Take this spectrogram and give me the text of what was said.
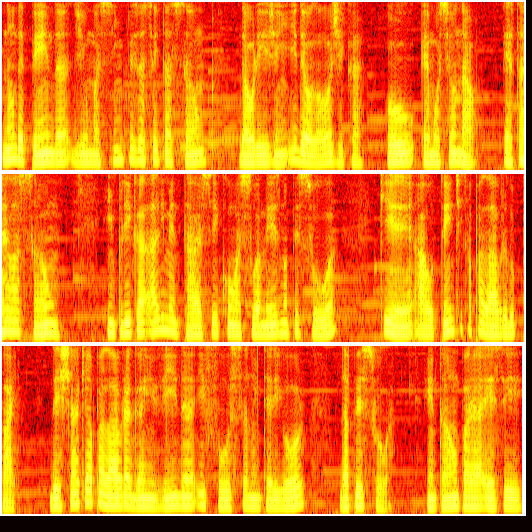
não dependa de uma simples aceitação da origem ideológica ou emocional. Esta relação implica alimentar-se com a sua mesma pessoa, que é a autêntica palavra do Pai. Deixar que a palavra ganhe vida e força no interior da pessoa. Então, para esse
